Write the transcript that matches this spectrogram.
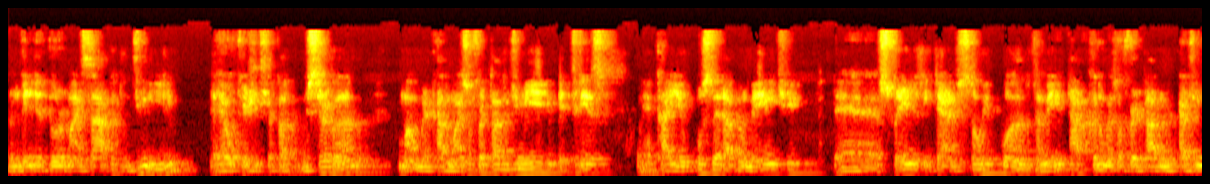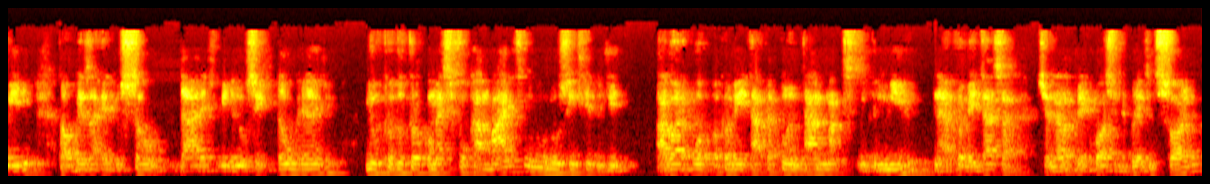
um vendedor mais rápido de milho, é o que a gente já está observando, um mercado mais ofertado de milho, B3 é, caiu consideravelmente, é, os prêmios internos estão recuando também, está ficando mais ofertado no mercado de milho, talvez a redução da área de milho não seja tão grande e o produtor comece a focar mais no, no sentido de agora vou aproveitar para plantar milho, né, aproveitar essa janela precoce de colheita de soja,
